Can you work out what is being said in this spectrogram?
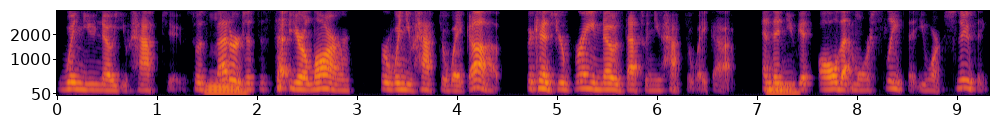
when you know you have to. So it's better Mm. just to set your alarm for when you have to wake up because your brain knows that's when you have to wake up, and then you get all that more sleep that you weren't snoozing."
